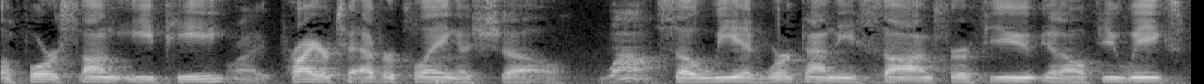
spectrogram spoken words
a four song EP Right. prior to ever playing a show. wow. So we had worked on these songs for a few, you know, a few weeks,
